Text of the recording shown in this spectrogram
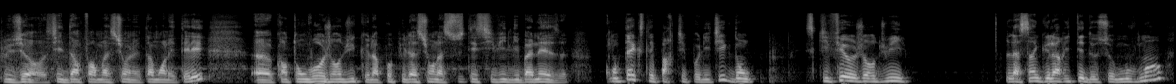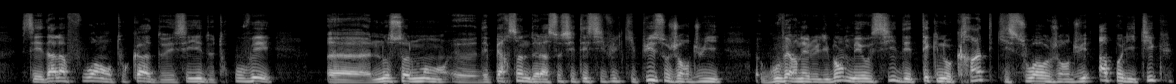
plusieurs sites d'information notamment les télés. Euh, quand on voit aujourd'hui que la population, la société civile libanaise contexte les partis politiques, donc ce qui fait aujourd'hui la singularité de ce mouvement, c'est d'à la fois, en tout cas, d'essayer de trouver euh, non seulement euh, des personnes de la société civile qui puissent aujourd'hui gouverner le Liban, mais aussi des technocrates qui soient aujourd'hui apolitiques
